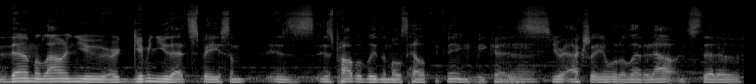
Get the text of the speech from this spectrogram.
them allowing you or giving you that space um, is is probably the most healthy thing because you're actually able to let it out instead of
